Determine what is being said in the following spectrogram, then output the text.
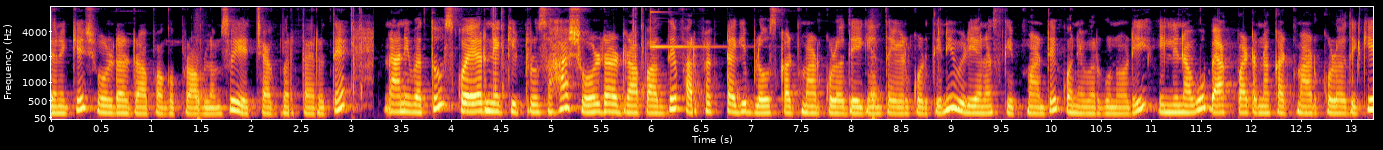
ಜನಕ್ಕೆ ಶೋಲ್ಡರ್ ಡ್ರಾಪ್ ಆಗೋ ಪ್ರಾಬ್ಲಮ್ಸು ಹೆಚ್ಚಾಗಿ ಬರ್ತಾ ಇರುತ್ತೆ. ನಾನಿವತ್ತು ಸ್ಕ್ವೇರ್ ನೆಕ್ ಇಟ್ಟರೂ ಸಹ ಶೋಲ್ಡರ್ ಡ್ರಾಪ್ ಆಗದೆ ಪರ್ಫೆಕ್ಟಾಗಿ ಬ್ಲೌಸ್ ಕಟ್ ಮಾಡ್ಕೊಳ್ಳೋದು ಹೇಗೆ ಅಂತ ಹೇಳ್ಕೊಡ್ತೀನಿ. ವಿಡಿಯೋನ ಸ್ಕಿಪ್ ಮಾಡಿದೆ ಕೊನೆವರೆಗೂ ನೋಡಿ. ಇಲ್ಲಿ ನಾವು ಬ್ಯಾಕ್ ಪಾರ್ಟನ್ನು ಕಟ್ ಮಾಡ್ಕೊಳ್ಳೋದಕ್ಕೆ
